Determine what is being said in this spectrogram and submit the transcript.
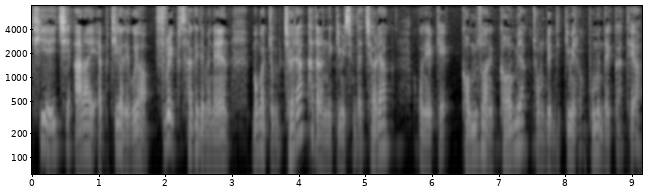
T-H-R-I-F-T가 되고요. thrift 하게 되면은 뭔가 좀 절약하다는 느낌이 있습니다. 절약 혹은 이렇게 검소한 검약 정도의 느낌이라고 보면 될 것 같아요.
